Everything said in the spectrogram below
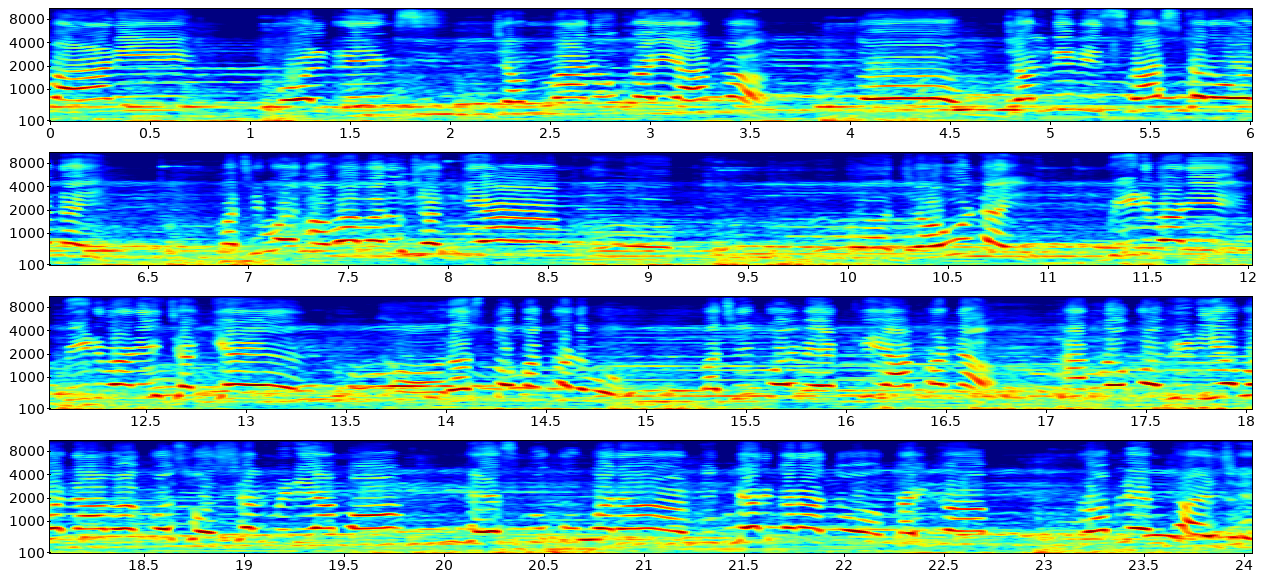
પાણી કોલ્ડ ડ્રિંક્સ જમવાનું કંઈ આપે, તો જલ્દી વિશ્વાસ કરવો નહીં. પછી કોઈ અવાવરું જગ્યા જવું નહીં. ભીડવાળી ભીડવાળી જગ્યાએ રસ્તો પકડવો. પછી કોઈ વ્યક્તિ આપણને, આપણો કોઈ વીડિયો બનાવે કોઈ સોશિયલ મીડિયામાં ફેસબુક પ્રોબ્લેમ થાય છે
